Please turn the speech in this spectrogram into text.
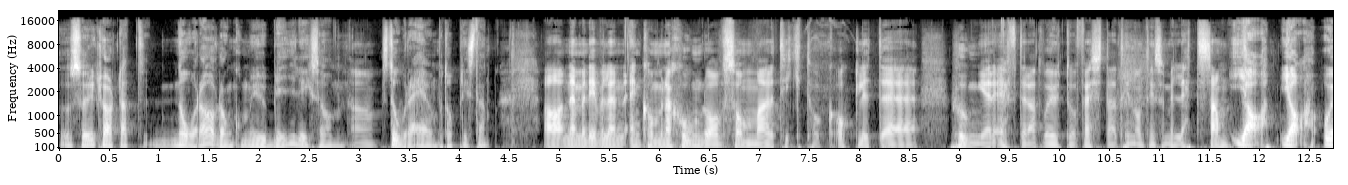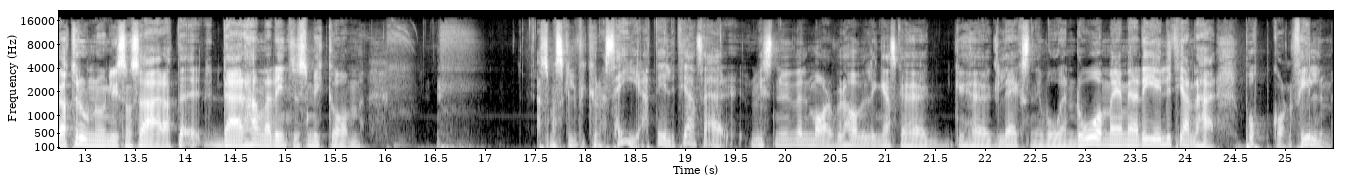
så, så är det klart att några av dem kommer ju bli liksom Ja. stora även på topplistan. Ja, nej men det är väl en, en kombination då av sommar, TikTok och lite hunger efter att vara ute och festa till någonting som är lättsamt. Ja, ja. Och jag tror nog liksom så här att det, där handlar det inte så mycket om... Alltså man skulle väl kunna säga att det är lite grann så här. Visst nu väl Marvel har väl en ganska hög, hög lägstanivå ändå, men jag menar det är ju lite grann det här popcornfilm.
